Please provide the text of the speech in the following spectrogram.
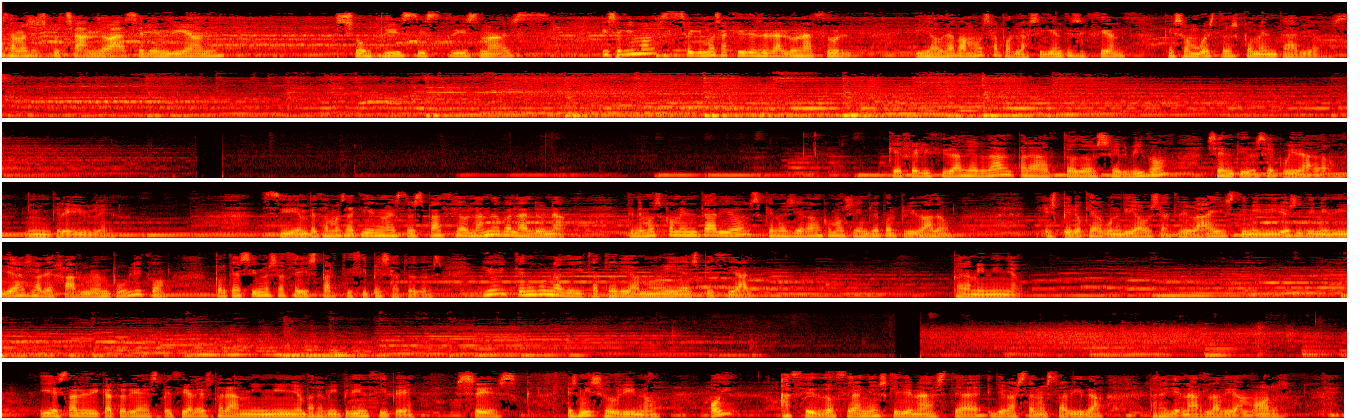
Estamos escuchando a Celine Dion, This is Christmas. Y seguimos, seguimos aquí desde la luna azul. Y ahora vamos a por la siguiente sección, que son vuestros comentarios. Qué felicidad, ¿verdad? Para todo ser vivo, sentirse cuidado. Increíble. Sí, empezamos aquí en nuestro espacio hablando con la luna. Tenemos comentarios que nos llegan como siempre por privado. Espero que algún día os atreváis, timidillos y timidillas, a dejarlo en público, porque así nos hacéis partícipes a todos. Y hoy tengo una dedicatoria muy especial para mi niño, Esta dedicatoria especial es para mi niño, para mi príncipe, Sesk. Es mi sobrino. Hoy hace 12 años que llenaste, llegaste a nuestra vida para llenarla de amor.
